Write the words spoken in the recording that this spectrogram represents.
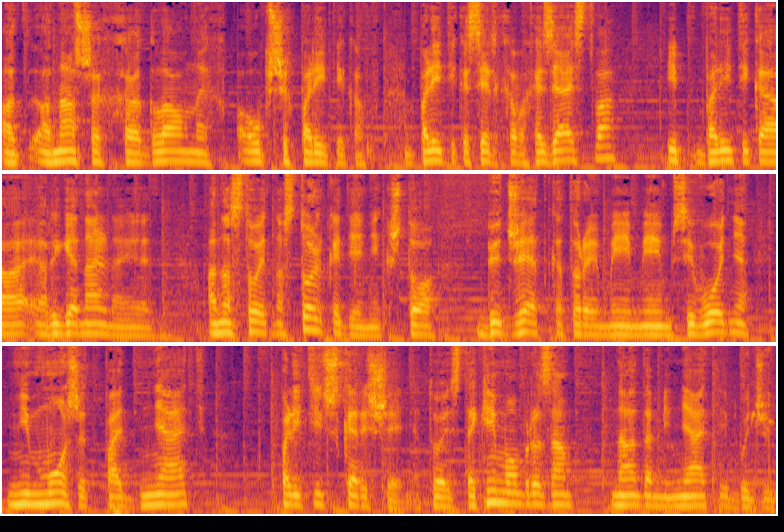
о, о наших главных общих политиках, политика сельского хозяйства – и политика региональная, она стоит настолько денег, что бюджет, который мы имеем сегодня, не может поднять политическое решение. То есть таким образом надо менять и бюджет.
